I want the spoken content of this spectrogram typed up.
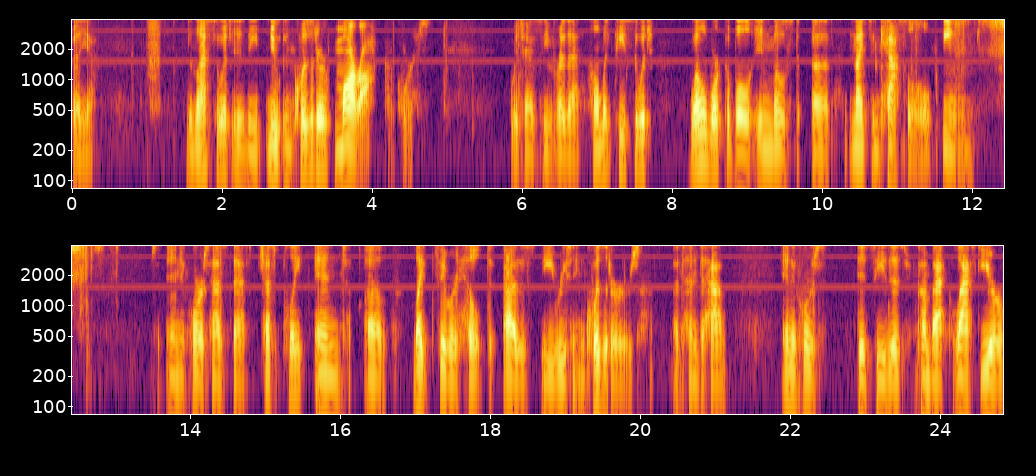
but yeah. The last which is the new Inquisitor Marrok, of course, which I see for that helmet piece, which well workable in most uh, Knights and Castle themes. And of course has that chest plate and uh, lightsaber hilt as the recent Inquisitors tend to have. And of course, did see this come back last year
